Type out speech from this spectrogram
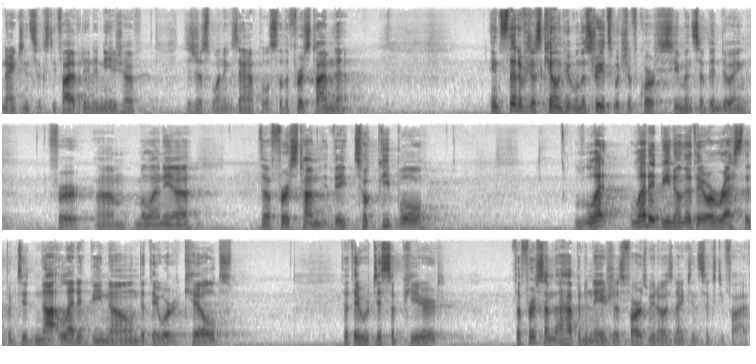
1965 in Indonesia. This is just one example. So, the first time that, instead of just killing people in the streets, which of course humans have been doing for um, millennia, the first time they took people, let, let it be known that they were arrested, but did not let it be known that they were killed that they were disappeared. The first time that happened in Asia, as far as we know, is 1965.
